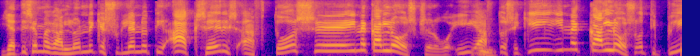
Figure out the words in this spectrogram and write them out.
Γιατί σε μεγαλώνουν και σου λένε ότι «Α, ξέρεις, αυτός ε, είναι καλός», ξέρω εγώ, ή mm. «Αυτός εκεί είναι καλός». Ό,τι πει,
